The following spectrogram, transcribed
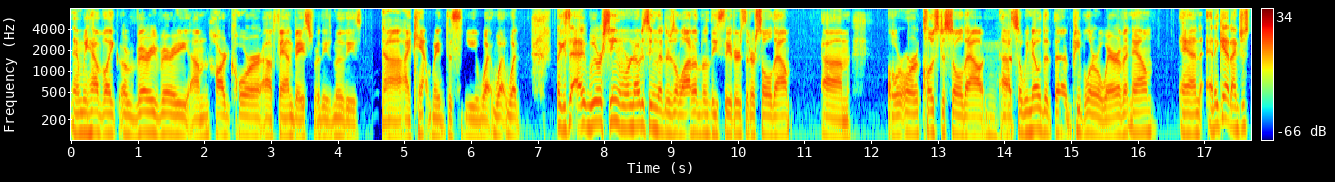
and we have like a very very um, hardcore uh, fan base for these movies. Uh, I can't wait to see what what what. Like I said, we were seeing, we're noticing that there's a lot of these theaters that are sold out um, or, or close to sold out. Mm-hmm. Uh, so we know that the people are aware of it now. And and again, I just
